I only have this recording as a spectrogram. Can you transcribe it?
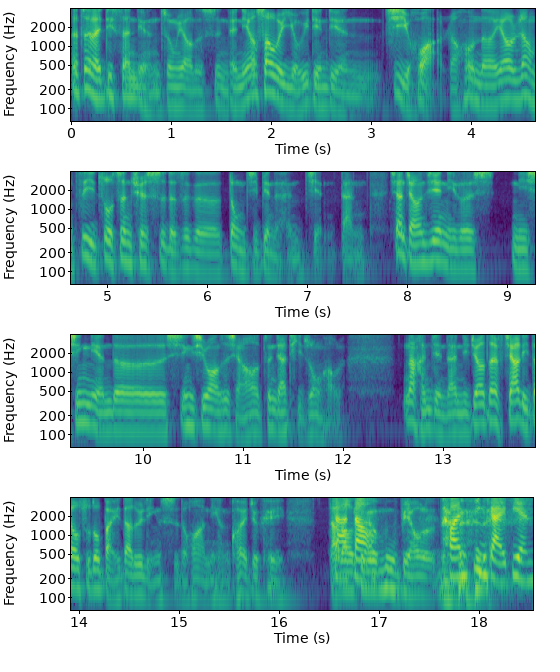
那再来第三点很重要的是，你要稍微有一点点计划，然后呢，要让自己做正确事的这个动机变得很简单。像假如今天你的你新年的新希望是想要增加体重好了，那很简单，你就要在家里到处都摆一大堆零食的话，你很快就可以达到这个目标了。环境改变，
